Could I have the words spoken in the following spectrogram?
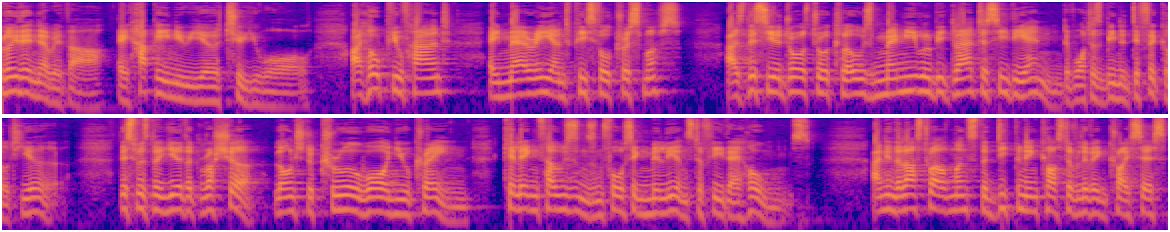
Blwyddyn Newydd Dda, a happy new year to you all. I hope you've had a merry and peaceful Christmas. As this year draws to a close, many will be glad to see the end of what has been a difficult year. This was the year that Russia launched a cruel war in Ukraine, killing thousands and forcing millions to flee their homes. And in the last 12 months, the deepening cost of living crisis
